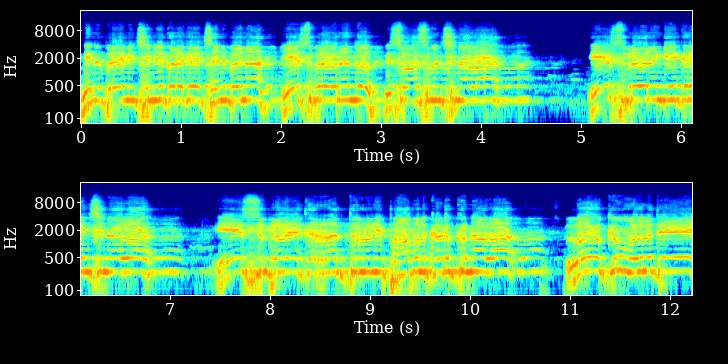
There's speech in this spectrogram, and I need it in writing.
నిన్ను ప్రేమించి నీ కొరకే చనిపోయిన ఏసు ప్రభునందు విశ్వాసం ఉంచినావా? ఏసు ప్రభుని అంగీకరించినావా? ఏసు ప్రభు యొక్క రక్తంలో నీ పాపలు కడుక్కున్నావా? లోకం వదిలితే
